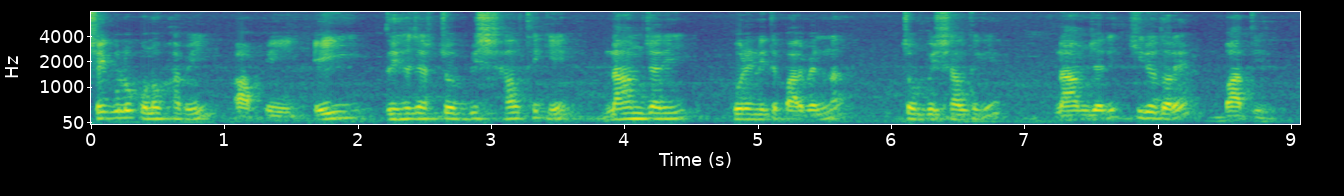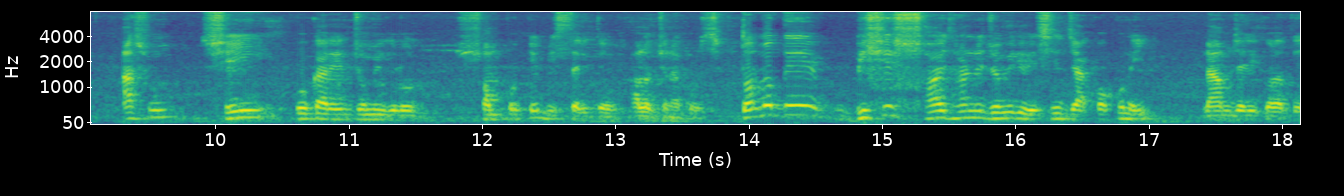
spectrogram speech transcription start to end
সেগুলো কোনোভাবেই আপনি এই দুই হাজার চব্বিশ সাল থেকে নামজারি করে নিতে পারবেন না। চব্বিশ সাল থেকে নামজারি চিরতরে বাতিল। আসুন সেই প্রকারের জমিগুলোর সম্পর্কে বিস্তারিত আলোচনা করছি। তোর মধ্যে বিশেষ ছয় ধরনের জমি রয়েছে যা কখনোই নামজারি করাতে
